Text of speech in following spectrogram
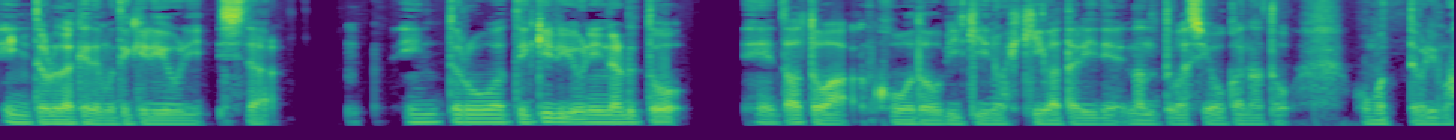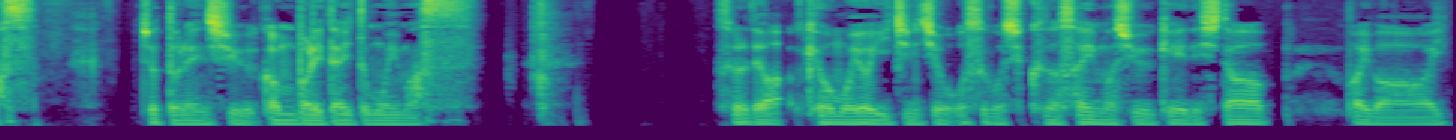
イントロだけでもできるようにした。イントロはできるようになると、えっ、と、あとは行動引きの弾き語りでなんとかしようかなと思っております。ちょっと練習頑張りたいと思います。それでは今日も良い一日をお過ごしくださいましゅうけいでした。バイバーイ。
